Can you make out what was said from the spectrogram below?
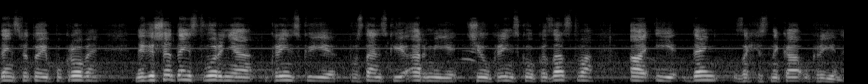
День Святої Покрови, не лише День створення Української повстанської армії чи українського козацтва, а і День захисника України.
